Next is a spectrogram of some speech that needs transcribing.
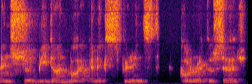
and should be done by an experienced colorectal surgeon.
